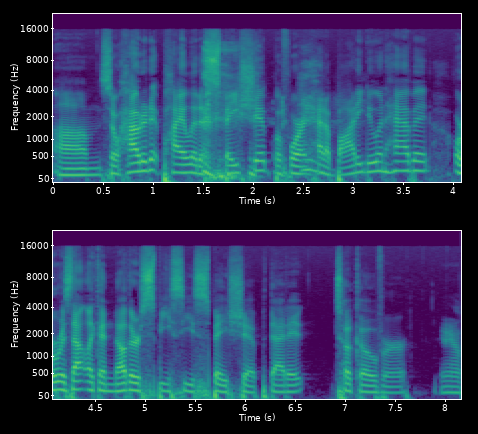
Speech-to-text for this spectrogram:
Um, so how did it pilot a spaceship before it had a body to inhabit, or was that like another species spaceship that it took over Yeah.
